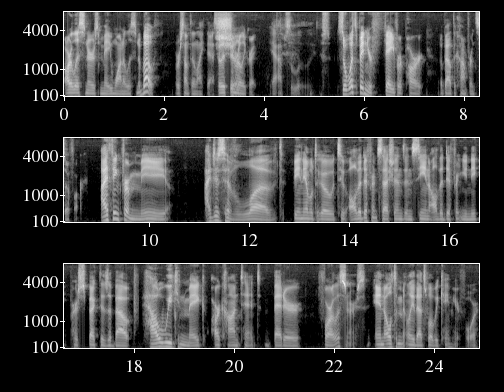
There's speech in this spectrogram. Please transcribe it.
our listeners may want to listen to both or something like that. So it's sure. been really great. Yeah, absolutely. So what's been your favorite part about the conference so far? I think for me, I just have loved being able to go to all the different sessions and seeing all the different unique perspectives about how we can make our content better for our listeners. And ultimately, that's what we came here for.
